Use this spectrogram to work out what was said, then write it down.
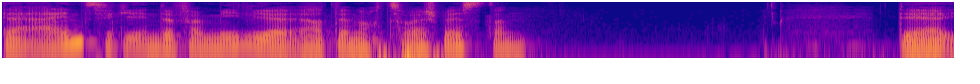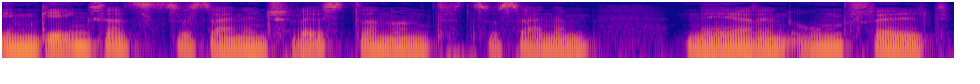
der Einzige in der Familie, er hatte noch zwei Schwestern, der im Gegensatz zu seinen Schwestern und zu seinem näheren Umfeld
